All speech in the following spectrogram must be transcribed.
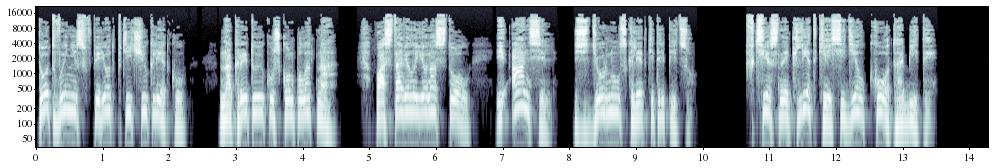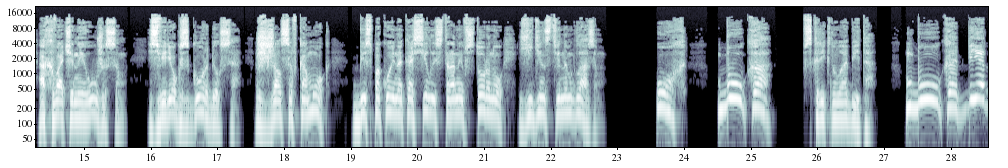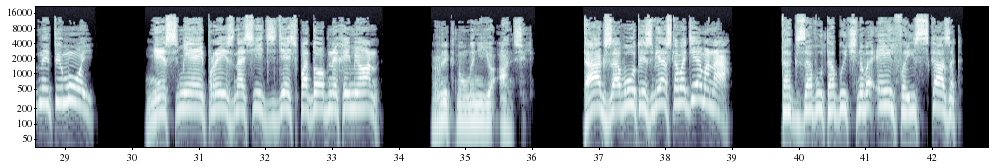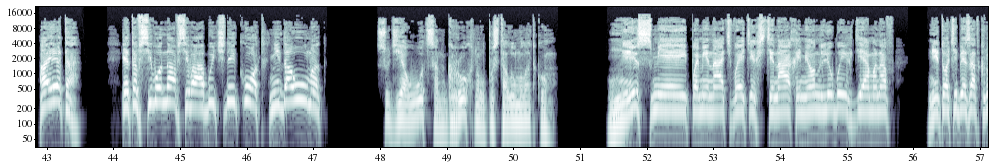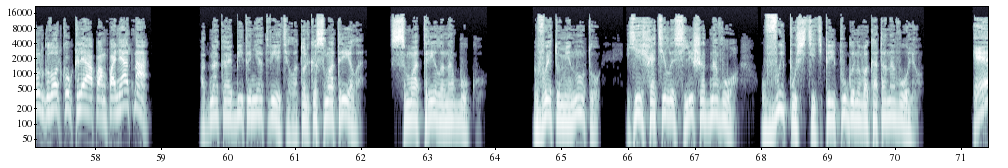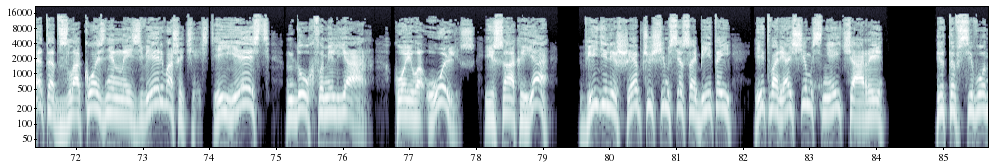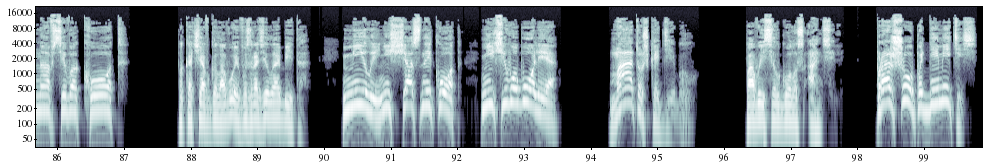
Тот вынес вперед птичью клетку, накрытую куском полотна, поставил ее на стол, и Ансель сдернул с клетки трепицу. В тесной клетке сидел кот обитый. Охваченный ужасом, зверек сгорбился, сжался в комок, беспокойно косил из стороны в сторону единственным глазом. «Ох, Бука!» — вскрикнула Абита. «Бука, бедный ты мой!» «Не смей произносить здесь подобных имен!» — рыкнул на нее Ансель. «Так зовут известного демона!» «Так зовут обычного эльфа из сказок! А это... это всего-навсего обычный кот, недоумок!» Судья Уотсон грохнул по столу молотком. «Не смей поминать в этих стенах имен любых демонов, не то тебе заткнут глотку кляпом, понятно?» Однако Абита не ответила, только смотрела, смотрела на Буку. В эту минуту ей хотелось лишь одного — выпустить перепуганного кота на волю. «Этот злокозненный зверь, Ваша честь, и есть дух-фамильяр, коего Оллис, Исаак и я видели шепчущимся с обитой и творящим с ней чары. — Это всего-навсего кот, — покачав головой, возразила обита. — Милый, несчастный кот, ничего более. — Матушка Дибл, — повысил голос Ансель, — прошу, поднимитесь.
